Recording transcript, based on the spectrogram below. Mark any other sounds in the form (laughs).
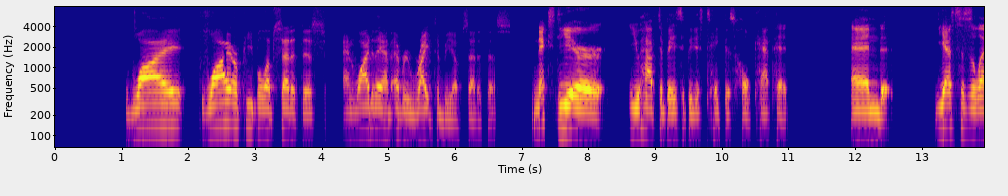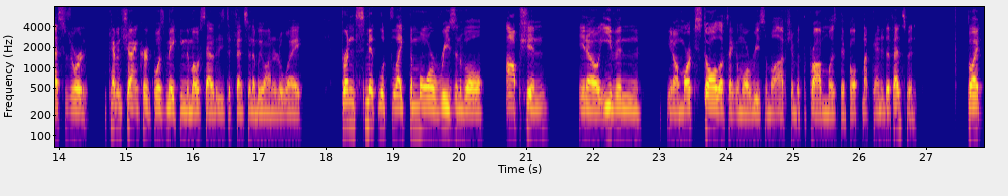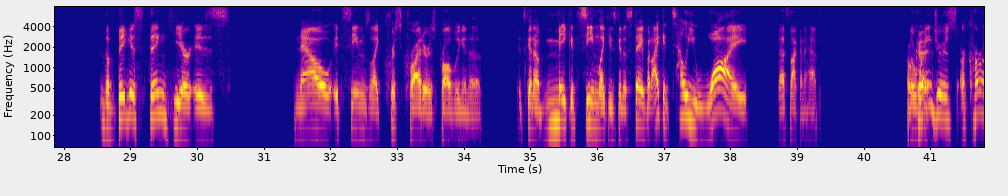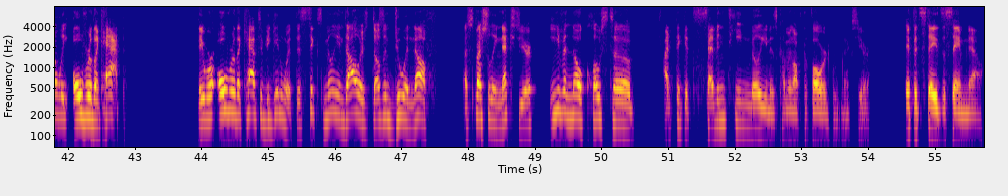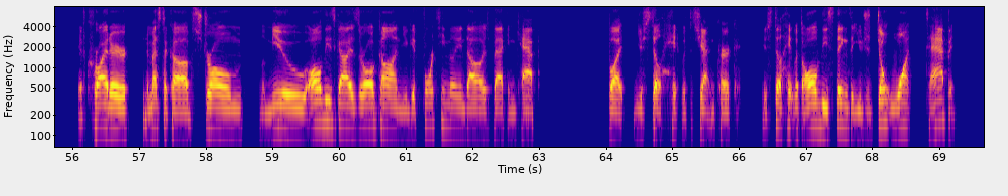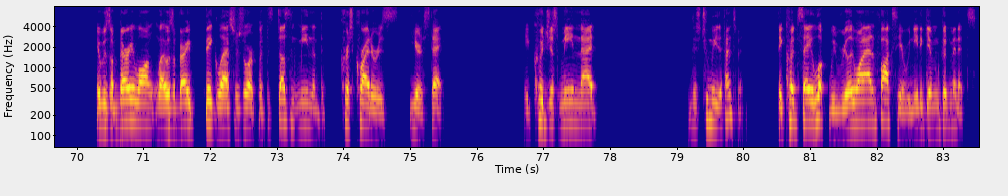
why why are people upset at this and why do they have every right to be upset at this? Next year you have to basically just take this whole cap hit. And yes, this is a last resort. Kevin Shattenkirk was making the most out of these defensemen that we wanted away. Brendan Smith looked like the more reasonable option. You know, even you know Mark Staal looked like a more reasonable option, but the problem was they're both left-handed defensemen. But the biggest thing here is now it seems like Chris Kreider is probably gonna it's gonna make it seem like he's gonna stay, but I can tell you why that's not gonna happen. The Okay. Rangers are currently over the cap. They were over the cap to begin with. This six million dollars doesn't do enough, especially next year, even though close to I think it's 17 million is coming off the forward group next year. If it stays the same now. If Kreider, Namestnikov, Strome, Lemieux, all these guys, they're all gone, you get $14 million back in cap, but you're still hit with the Shattenkirk. You're still hit with all these things that you just don't want to happen. It was a very long, it was a very big last resort, but this doesn't mean that the Chris Kreider is here to stay. It could just mean that there's too many defensemen. They could say, look, we really want Adam Fox here. We need to give him good minutes.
